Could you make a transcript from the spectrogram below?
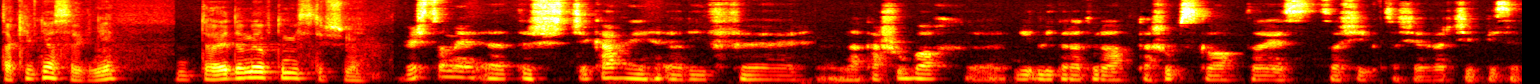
taki wniosek, nie? To mnie optymistyczne. Wiesz, co mnie e, też ciekawi, w, e, na Kaszubach, e, li- literatura kaszubsko to jest coś, co się werci pisać,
